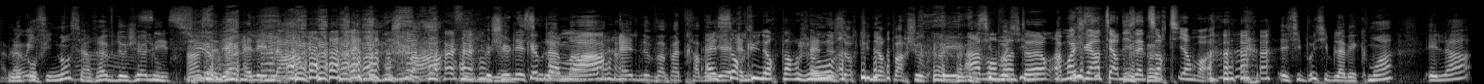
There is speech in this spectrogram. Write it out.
Ah bah le oui. confinement, c'est un rêve de jaloux. c'est Hein, sûr. C'est-à-dire, elle est là, elle ne bouge pas, je l'ai sous la main, moi. elle ne va pas Elle travailler. sort qu'une heure par elle jour, ne sort qu'une heure par jour. Et avant si 20 possible- heures. Ah, moi, je lui interdisais de sortir, moi. et si possible avec moi. Et là,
